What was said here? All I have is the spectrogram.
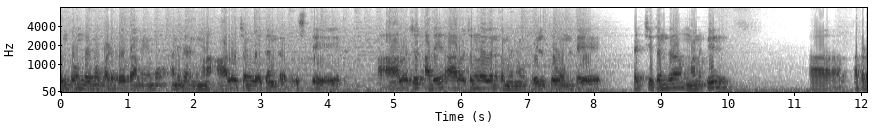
గుంత ఉందేమో పడిపోతామేమో అని కనుక మన ఆలోచనలో కనుక వస్తే ఆ ఆలోచన అదే ఆలోచనలో కనుక మనం వెళ్తూ ఉంటే ఖచ్చితంగా మనకి అక్కడ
